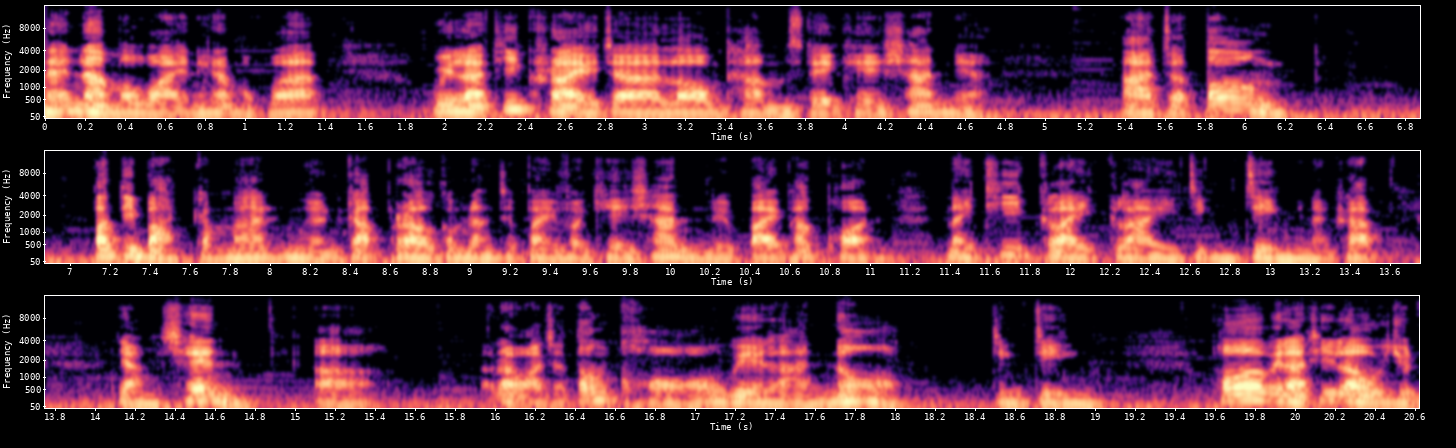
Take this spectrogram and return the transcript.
แนะนำเอาไว้นะครับบอกว่า เวลาที่ใครจะลองทำ staycation เนี่ยอาจจะต้อง ปฏิบัติกับมันเหมือนกับเรากำลังจะไปวัคเคชั่นหรือไปพักผ่อนในที่ไกลๆจริง ๆนะครับ อย่างเช่นเเราอาจจะต้องขอเวลานอกจริง ๆ เพราะว่าเวลาที่เราหยุด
